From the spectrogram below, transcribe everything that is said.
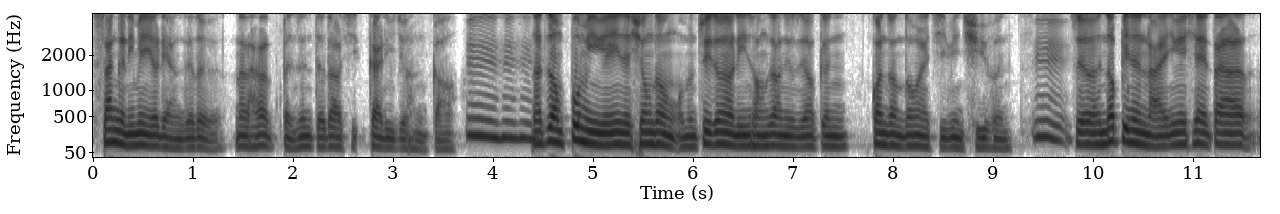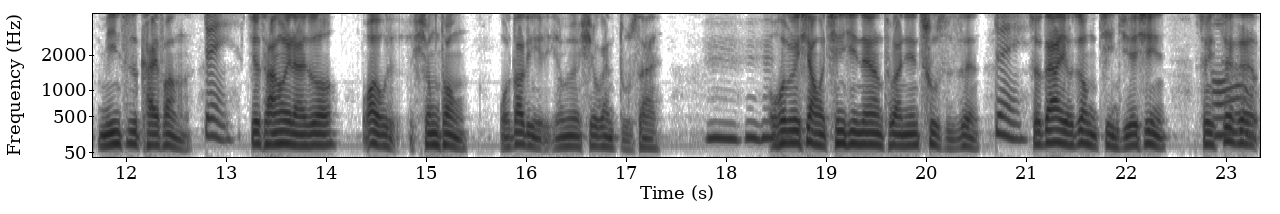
三个里面有两个都有，那他本身得到概率就很高，嗯哼哼。那这种不明原因的胸痛，我们最重要临床上就是要跟冠状动脉疾病区分，嗯，所以有很多病人来，因为现在大家民智开放了，对，就常会来说，哇，我胸痛，我到底有没有血管堵塞？嗯哼哼，我会不会像我亲戚那样突然间猝死症？对，所以大家有这种警觉性。所以这个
